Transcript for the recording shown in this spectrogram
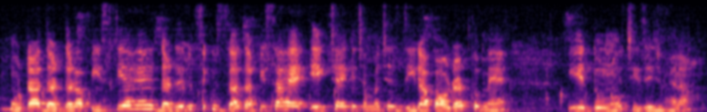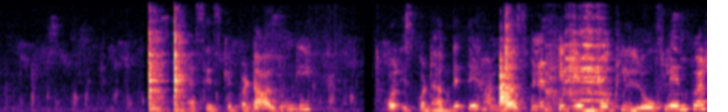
मोटा दरदरा पीस लिया है। दरदरे से कुछ ज़्यादा पीसा है। एक चाय का चम्मच है ज़ीरा पाउडर। तो मैं ये दोनों चीज़ें जो है ना, ऐसे इसके ऊपर डाल दूँगी। और इसको ढक देते हैं हम 10 मिनट के लिए बहुत ही लो फ्लेम पर।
